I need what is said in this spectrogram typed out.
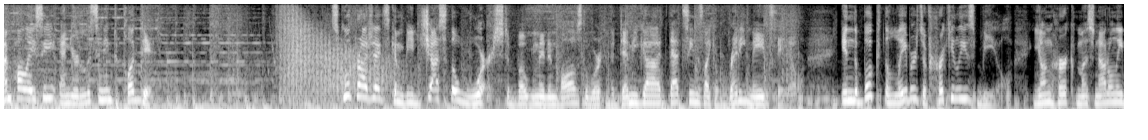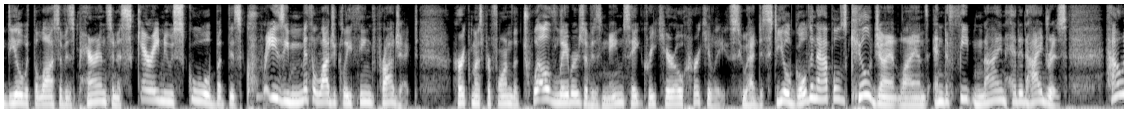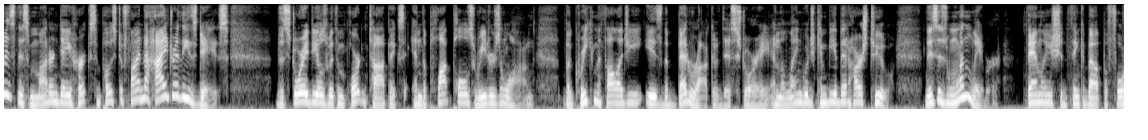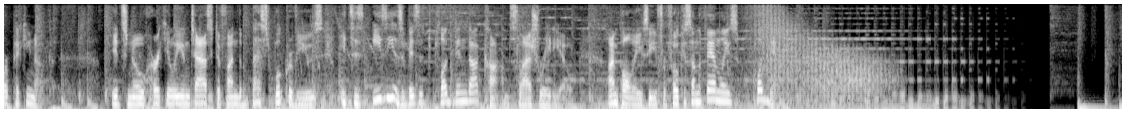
I'm Paul Asay, and you're listening to Plugged In. School projects can be just the worst, but when it involves the work of a demigod, that seems like a ready made fail. In the book The Labors of Hercules Beal, young Herc must not only deal with the loss of his parents in a scary new school, but this crazy mythologically themed project. Herc must perform the 12 labors of his namesake Greek hero Hercules, who had to steal golden apples, kill giant lions, and defeat nine headed hydras. How is this modern day Herc supposed to find a hydra these days? The story deals with important topics and the plot pulls readers along, but Greek mythology is the bedrock of this story, and the language can be a bit harsh too. This is one labor families should think about before picking up. It's no Herculean task to find the best book reviews. It's as easy as visit pluggedin.com slash radio. I'm Paul Asay for Focus on the Family's, Plugged In.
